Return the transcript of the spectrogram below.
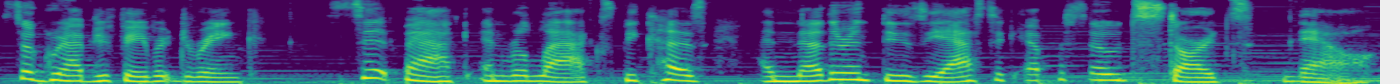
So grab your favorite drink sit back and relax because another enthusiastic episode starts now.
